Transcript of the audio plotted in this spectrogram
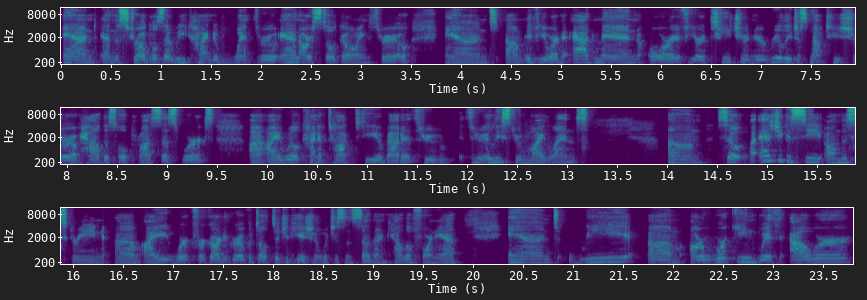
and and the struggles that we kind of went through and are still going through. And um, if you are an admin or if you're a teacher and you're really just not too sure of how this whole process works uh, I will kind of talk to you about it through through at least through my lens. Um, so as you can see on the screen, um, I work for Garden Grove Adult Education, which is in Southern California, and we um, are working with our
